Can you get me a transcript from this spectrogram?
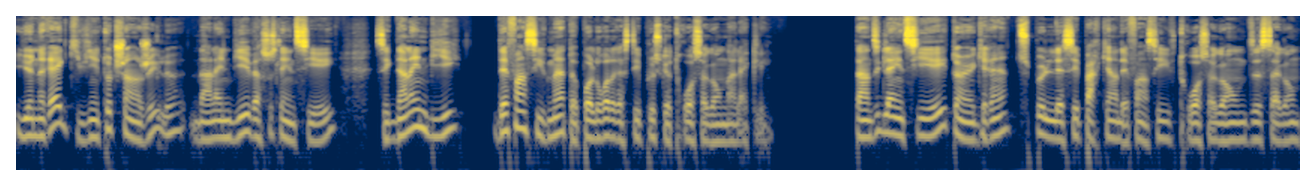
il y a une règle qui vient tout changer là, dans la NBA versus la NCAA. C'est que dans la NBA, défensivement, tu n'as pas le droit de rester plus que trois secondes dans la clé. Tandis que la NCAA, tu as un grand, tu peux le laisser parquer en défensive 3 secondes, 10 secondes,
